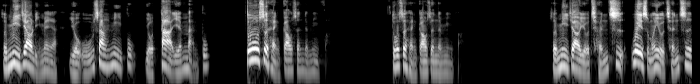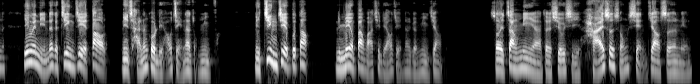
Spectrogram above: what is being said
所以密教里面呀，有无上密部，有大圆满部。都是很高深的秘法，都是很高深的秘法。所以密教有层次，为什么有层次呢？因为你那个境界到了，你才能够了解那种秘法。你境界不到，你没有办法去了解那个密教。所以藏密啊的修习，还是从显教十二年，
